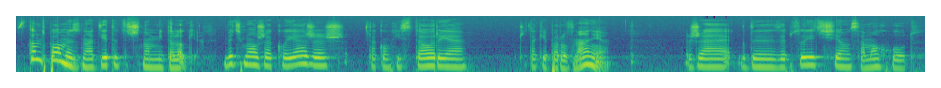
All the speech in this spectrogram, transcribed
Skąd pomysł na dietetyczną mitologię? Być może kojarzysz taką historię czy takie porównanie, że gdy zepsuje ci się samochód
